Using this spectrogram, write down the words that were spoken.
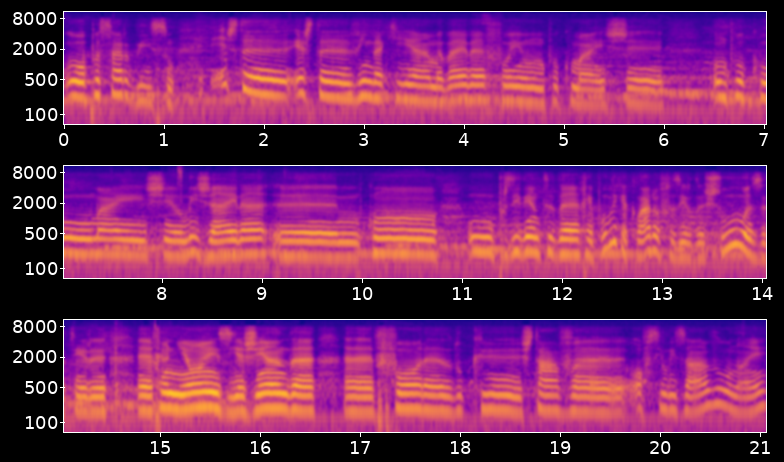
Ou a passar disso. Esta, esta vinda aqui à Madeira foi um pouco mais um pouco mais eh, ligeira, eh, com o Presidente da República, claro, a fazer das suas, a ter eh, reuniões e agenda fora do que estava oficializado, não é?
